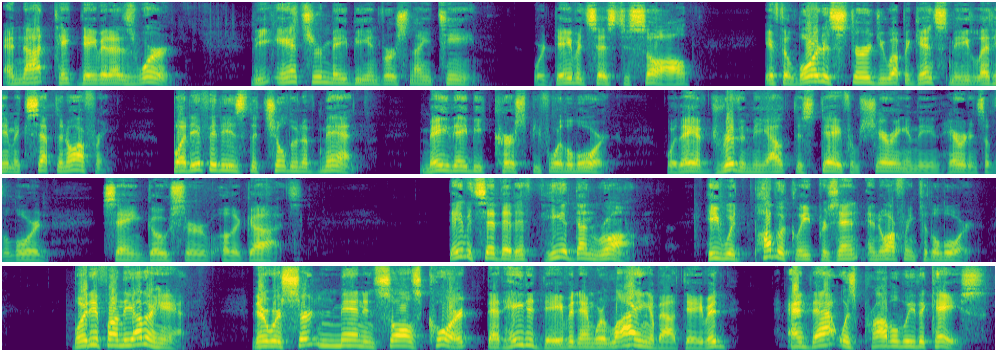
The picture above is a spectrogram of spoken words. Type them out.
and not take David at his word? The answer may be in verse 19, where David says to Saul, If the Lord has stirred you up against me, let him accept an offering. But if it is the children of men, may they be cursed before the Lord. For they have driven me out this day from sharing in the inheritance of the Lord, saying, Go serve other gods. David said that if he had done wrong, he would publicly present an offering to the Lord. But if, on the other hand, there were certain men in Saul's court that hated David and were lying about David, and that was probably the case,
